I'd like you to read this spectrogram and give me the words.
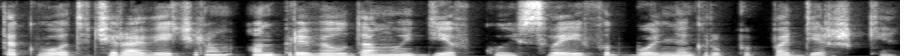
Так вот, вчера вечером он привел домой девку из своей футбольной группы поддержки.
